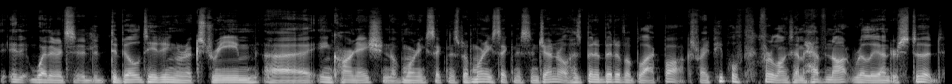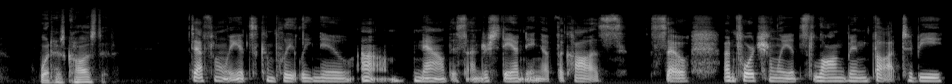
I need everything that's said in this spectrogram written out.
it, whether it's a debilitating or extreme uh, incarnation of morning sickness, but morning sickness in general has been a bit of a black box, right? People for a long time have not really understood what has caused it. Definitely, it's completely new um, now, this understanding of the cause. So, unfortunately, it's long been thought to be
